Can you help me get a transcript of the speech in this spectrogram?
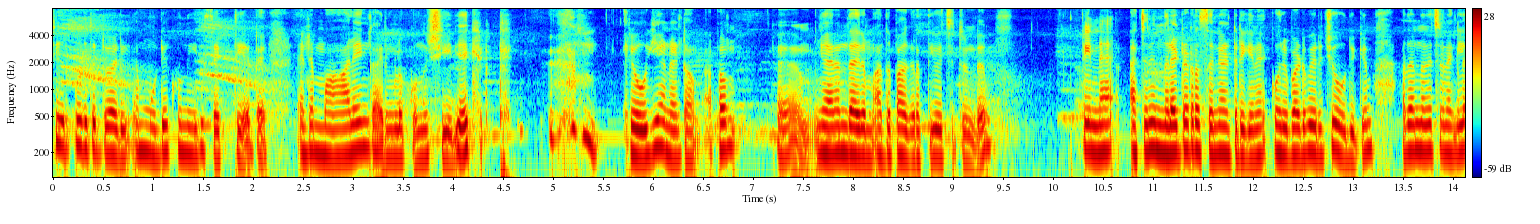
ചീർപ്പ് എടുത്തിട്ട് വാടി. മുടിയൊക്കെ ഒന്ന് ഇരി സെറ്റ് ചെയ്യട്ടെ. എന്റെ മാലയും കാര്യങ്ങളൊക്കെ ഒന്ന് ശരിയാക്കി ഇടട്ടെ രോഗിയാണ് കേട്ടോ. അപ്പം ഞാനെന്തായാലും അത് പകർത്തി വെച്ചിട്ടുണ്ട്. പിന്നെ അച്ഛൻ ഇന്നലെ ഡ്രസ്സ് തന്നെ ഇട്ടിരിക്കുന്നത് ഒരുപാട് പേര് ചോദിക്കും അതെന്താണെന്ന് വെച്ചിട്ടുണ്ടെങ്കിൽ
